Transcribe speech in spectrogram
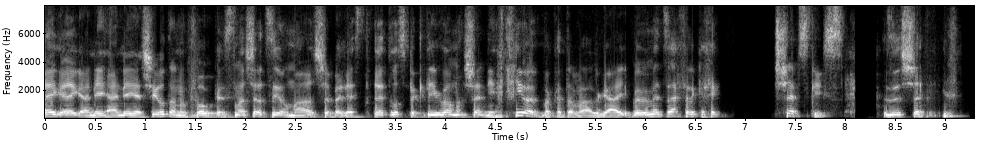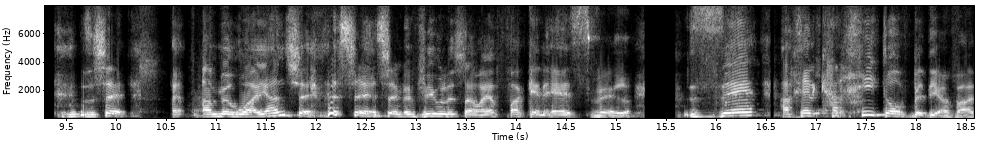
רגע, רגע, אני, אני אשאיר אותנו פוקוס. מה שרציתי לומר, שברטרוספקטיבה, מה שאני הכי אוהב בכתבה על גיא, ובאמת זה החלק הכי... chef's kiss. זה ש... זה שהמרואיין ש... ש... שהם הביאו לשם היה fucking אסבר. זה החלק הכי טוב בדיעבד,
